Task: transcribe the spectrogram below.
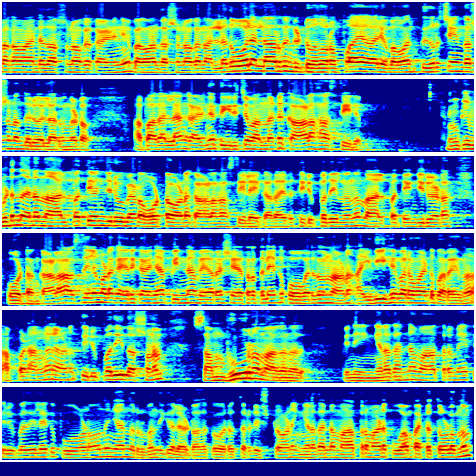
ഭഗവാന്റെ ദർശനമൊക്കെ കഴിഞ്ഞ് ഭഗവാൻ ദർശനമൊക്കെ നല്ലതുപോലെ എല്ലാവർക്കും കിട്ടും. അത് ഉറപ്പായ കാര്യം ഭഗവാൻ തീർച്ചയായും ദർശനം തരും എല്ലാവർക്കും കേട്ടോ? അപ്പോൾ അതെല്ലാം കഴിഞ്ഞ് തിരിച്ച് വന്നിട്ട് കാളഹാസ്തിയിൽ. നിങ്ങൾക്ക് ഇവിടുന്ന് തന്നെ നാൽപ്പത്തിയഞ്ച് രൂപയുടെ ഓട്ടമാണ് കാളഹാസ്തിയിലേക്ക്. അതായത് തിരുപ്പതിയിൽ നിന്ന് നാൽപ്പത്തിയഞ്ച് രൂപയുടെ ഓട്ടം. കാളഹസ്തിയിലും കൂടെ കയറി കഴിഞ്ഞാൽ പിന്നെ വേറെ ക്ഷേത്രത്തിലേക്ക് പോകരുതെന്നാണ് ഐതിഹ്യപരമായിട്ട് പറയുന്നത്. അപ്പോൾ അങ്ങനെയാണ് തിരുപ്പതി ദർശനം സമ്പൂർണമാകുന്നത്. പിന്നെ ഇങ്ങനെ തന്നെ മാത്രമേ തിരുപ്പതിയിലേക്ക് പോകണമെന്ന് ഞാൻ നിർബന്ധിക്കില്ല കേട്ടോ. അതൊക്കെ ഓരോരുത്തരുടെ ഇഷ്ടമാണ്. ഇങ്ങനെ തന്നെ മാത്രമാണ് പോകാൻ പറ്റത്തുള്ളെന്നും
